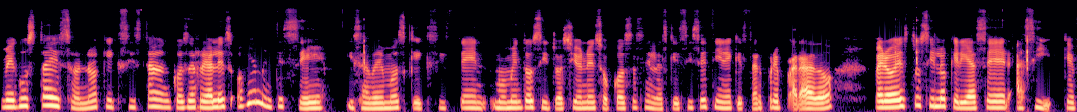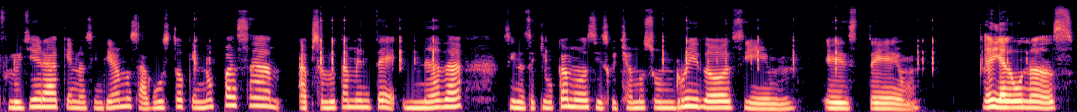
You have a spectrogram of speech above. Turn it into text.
me gusta eso, ¿no? Que existan cosas reales. Obviamente sé y sabemos que existen momentos, situaciones o cosas en las que sí se tiene que estar preparado, pero esto sí lo quería hacer así, que fluyera, que nos sintiéramos a gusto, que no pasa absolutamente nada si nos equivocamos, si escuchamos un ruido, si este hay algunas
